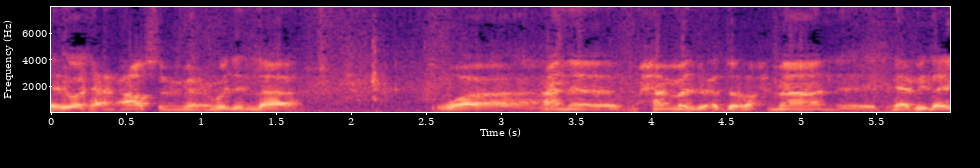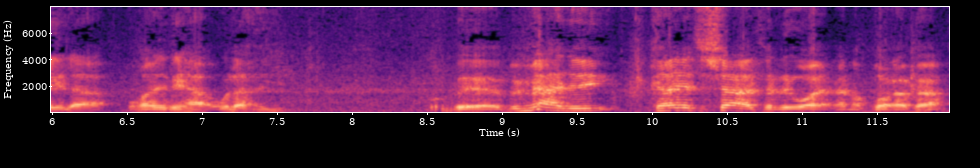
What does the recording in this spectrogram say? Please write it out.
رواية عن عاصم بن عبد الله وعن محمد بن عبد الرحمن بن أبي ليلى وغير هؤلاء. بمهدي كان يتساءل في الرواية عن الضعفاء.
